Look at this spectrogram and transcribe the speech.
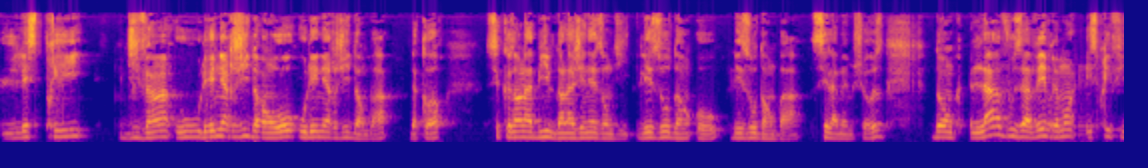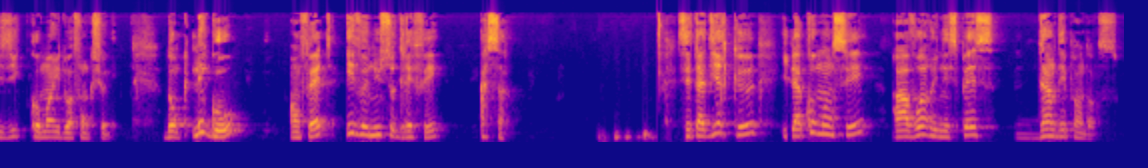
l'esprit divin ou l'énergie d'en haut ou l'énergie d'en bas, d'accord? C'est que dans la Bible, dans la Genèse, on dit les eaux d'en haut, les eaux d'en bas, c'est la même chose. Donc là, vous avez vraiment l'esprit physique, comment il doit fonctionner. Donc l'ego, en fait, est venu se greffer à ça. C'est-à-dire que il a commencé à avoir une espèce d'indépendance.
